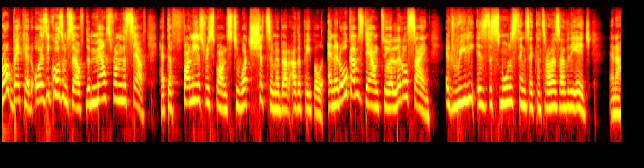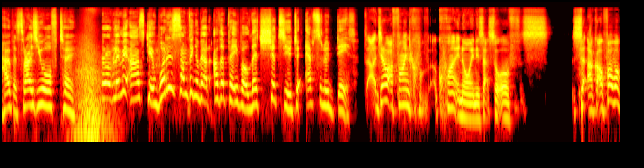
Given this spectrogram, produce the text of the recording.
Rob Beckett, or as he calls himself, the mouth from the south, had the funniest response to what shits him about other people. And it all comes down to a little saying it really is the smallest things that can throw us over the edge. And I hope it throws you off too. Rob, let me ask you, what is something about other people that shits you to absolute death? Uh, do you know what I find qu- quite annoying is that sort of. s- s- I, I find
